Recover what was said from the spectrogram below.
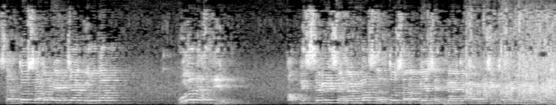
संतोष सानप यांच्या विरोधात बोलत असतील आपली सगळी संघटना संतोष सानप या शेतकऱ्याच्या पाठीशी खंबीरपणे होती.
